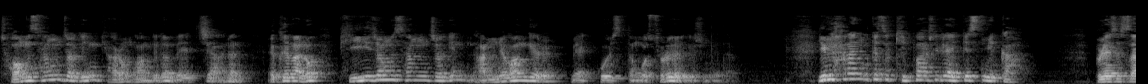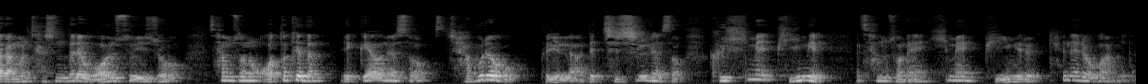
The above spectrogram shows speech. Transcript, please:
정상적인 결혼 관계도 맺지 않은 그야말로 비정상적인 남녀 관계를 맺고 있었던 것으로 여겨집니다. 이를 하나님께서 기뻐하실 리가 있겠습니까? 블레셋 사람은 자신들의 원수이죠. 삼손은 어떻게든 꿰어내서 잡으려고 들릴라한테 지시를 해서 그 힘의 비밀, 삼손의 힘의 비밀을 캐내려고 합니다.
